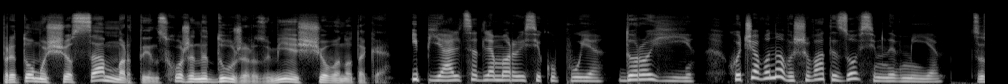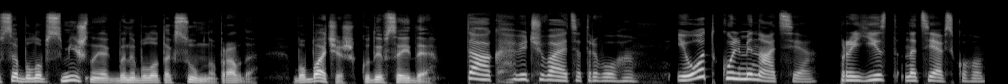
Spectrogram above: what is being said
При тому, що сам Мартин, схоже, не дуже розуміє, що воно таке. І п'яльця для Марисі купує, дорогі, хоча вона вишивати зовсім не вміє. Це все було б смішно, якби не було так сумно, правда? Бо бачиш, куди все йде. Так, відчувається тривога. І от кульмінація – приїзд Націєвського.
